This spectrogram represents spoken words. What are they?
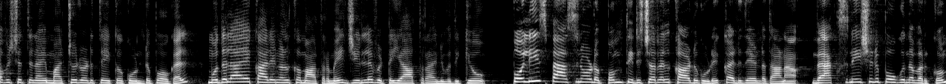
ആവശ്യത്തിനായി മറ്റൊരിടത്തേക്ക് കൊണ്ടുപോകൽ മുതലായ കാര്യങ്ങൾക്ക് മാത്രമേ ജില്ല വിട്ട് യാത്ര അനുവദിക്കൂ. പോലീസ് പാസിനോടൊപ്പം തിരിച്ചറിയൽ കാർഡ് കൂടി കരുതേണ്ടതാണ്. വാക്സിനേഷന് പോകുന്നവർക്കും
